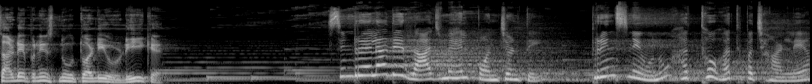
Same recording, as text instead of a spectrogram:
ਸਾਡੇ ਪ੍ਰਿੰਸ ਨੂੰ ਤੁਹਾਡੀ ਉਡੀਕ ਹੈ। ਸਿੰਡਰੇਲਾ ਦੇ ਰਾਜ ਮਹਿਲ ਪਹੁੰਚਣ ਤੇ ਪ੍ਰਿੰਸ ਨੇ ਉਹਨੂੰ ਹੱਥੋਂ ਹੱਥ ਪਛਾਣ ਲਿਆ।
